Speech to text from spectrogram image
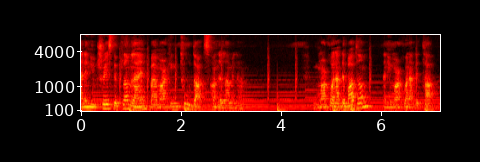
and then you trace the plumb line by marking two dots on the lamina. You mark one at the bottom and you mark one at the top.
